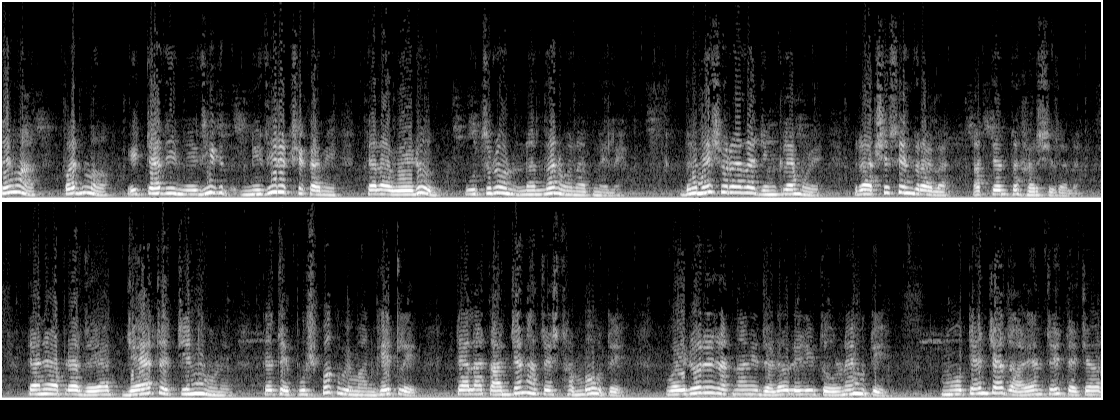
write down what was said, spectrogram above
तेव्हा पद्म इत्यादी निधी निधीरक्षकाने त्याला वेढून उचलून नंदनवनात नेले. धनेश्वराला जिंकल्यामुळे राक्षसेंद्राला अत्यंत हर्ष झाला. त्याने आपल्या जयाचे चिन्ह म्हणून त्याचे पुष्पक विमान घेतले. त्याला कांचनाचे स्तंभ होते. वैडोरे रत्नाने जडवलेली तोरणे होती. मोत्यांच्या जाळ्यांचे त्याच्यावर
